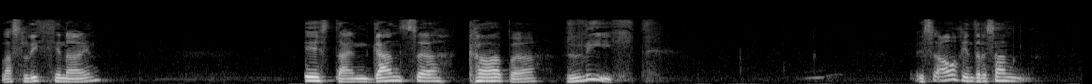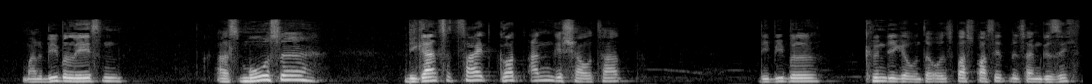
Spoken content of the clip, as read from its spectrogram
lass Licht hinein, ist dein ganzer Körper Licht. Ist auch interessant, meine Bibel lesen, als Mose die ganze Zeit Gott angeschaut hat, die Bibel kündige unter uns, was passiert mit seinem Gesicht?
